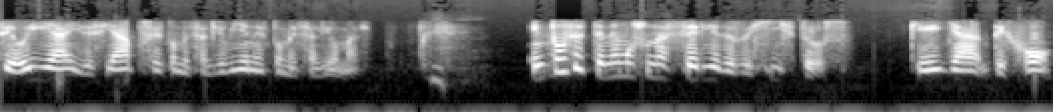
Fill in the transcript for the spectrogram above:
se oía y decía, ah, pues esto me salió bien, esto me salió mal. Entonces tenemos una serie de registros que ella dejó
